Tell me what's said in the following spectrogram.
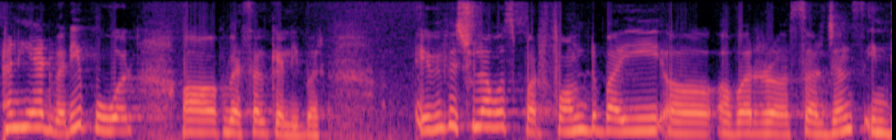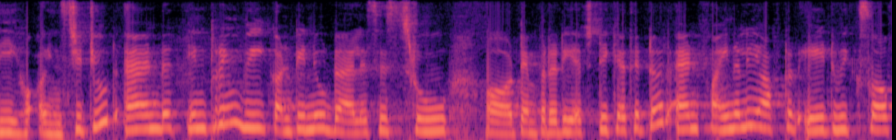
And he had very poor vessel caliber AV fistula was performed by uh, our uh, surgeons in the institute and interim we continued dialysis through uh, temporary HD catheter and finally after 8 weeks of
